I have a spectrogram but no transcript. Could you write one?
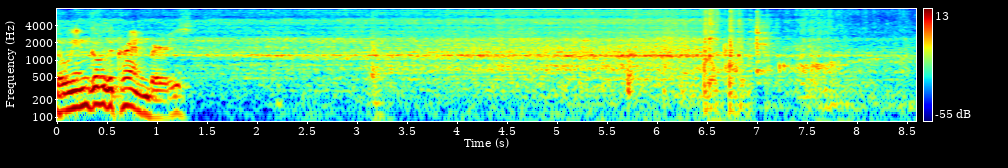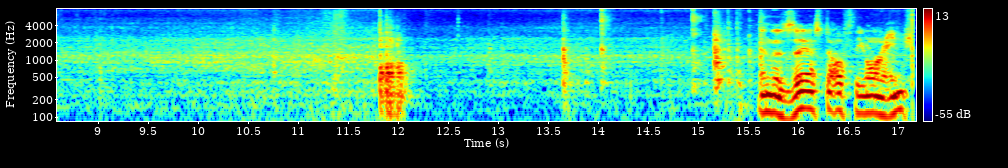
So in go the cranberries. And the zest off the orange.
